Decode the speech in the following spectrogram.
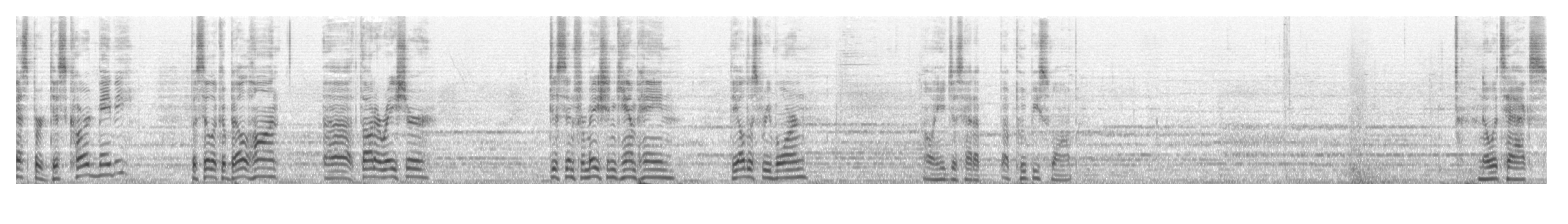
Esper Discard, maybe? Basilica Bellhaunt, uh, Thought Erasure, Disinformation Campaign, The Eldest Reborn. Oh, he just had a, a poopy swamp. No attacks.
